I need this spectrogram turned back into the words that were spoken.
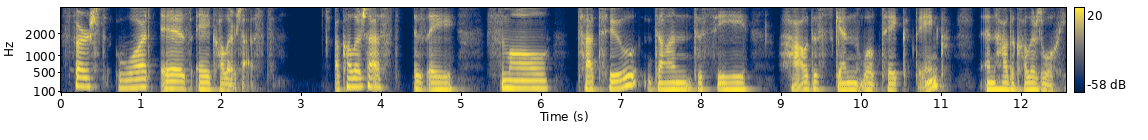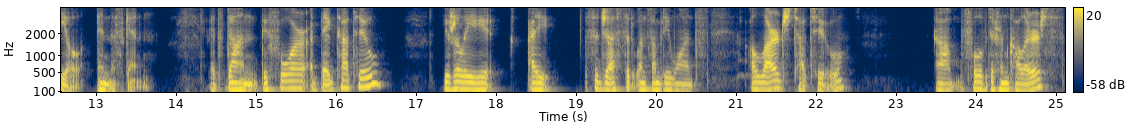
First, what is a color test? A color test is a small tattoo done to see how the skin will take the ink and how the colors will heal in the skin. It's done before a big tattoo. Usually, I suggest it when somebody wants a large tattoo um, full of different colors,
